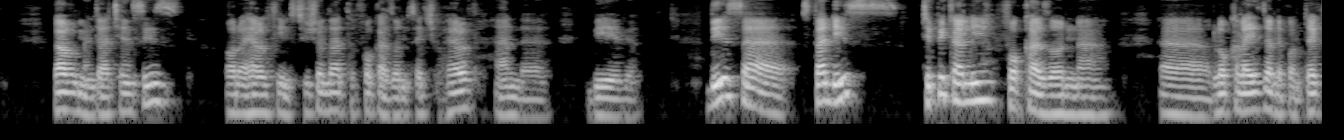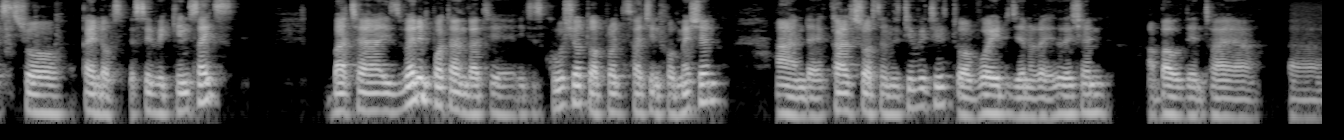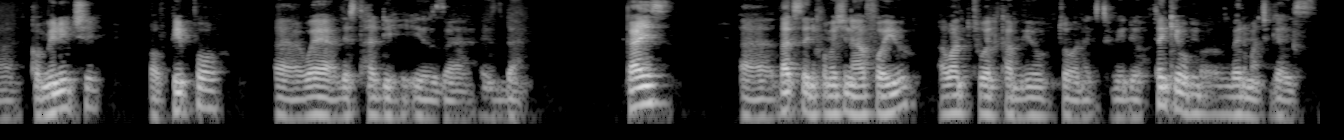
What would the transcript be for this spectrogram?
government agencies, or health institutions that focus on sexual health and uh, behavior. These uh, studies typically focus on uh, uh localized and contextual kind of specific insights but uh, it's very important that uh, it is crucial to approach such information and uh, cultural sensitivity to avoid generalization about the entire community of people where the study is, is done. Guys, that's the information I have for you. I want to welcome you to our next video. Thank you very much, guys.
